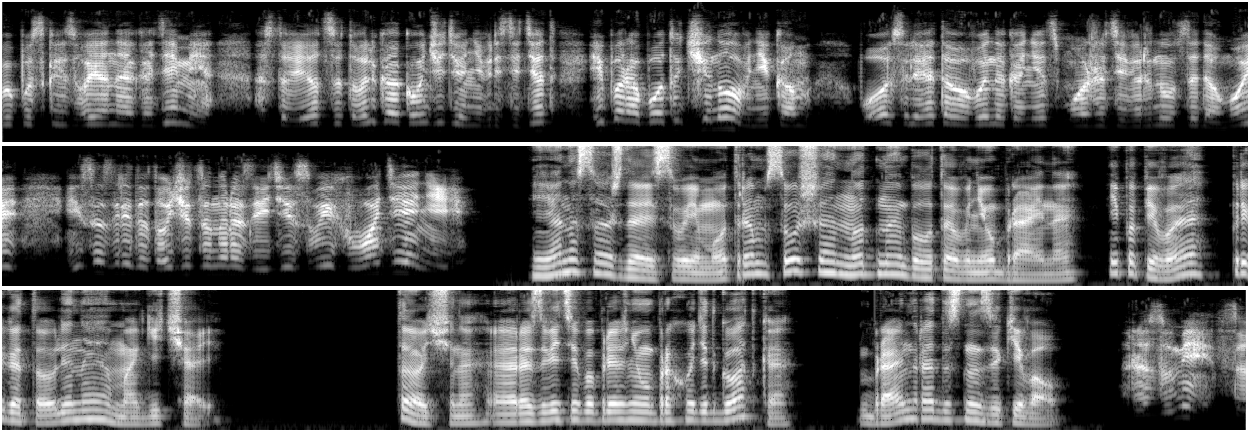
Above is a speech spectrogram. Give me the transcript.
выпуска из военной академии остается только окончить университет и поработать чиновником – После этого вы наконец можете вернуться домой и сосредоточиться на развитии своих владений. Я наслаждаюсь своим утром, слушая нудную болтовню Брайна и попивая приготовленный маги чай. Точно, развитие по-прежнему проходит гладко? Брайан радостно закивал. Разумеется,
